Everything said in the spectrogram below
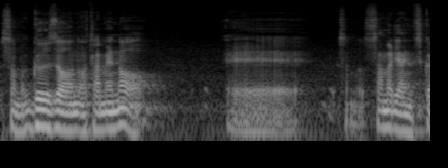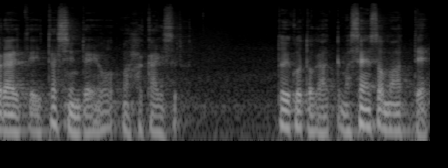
その偶像のための,、えー、そのサマリアに作られていた神殿を、まあ、破壊するということがあって、まあ、戦争もあって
